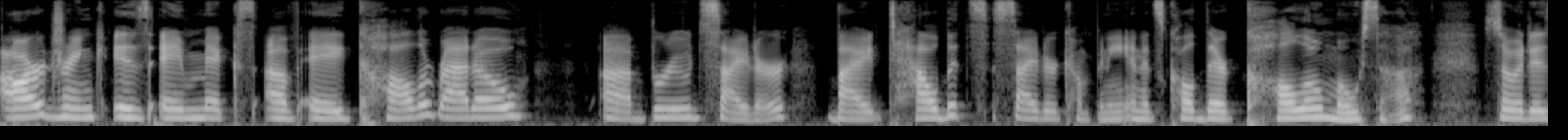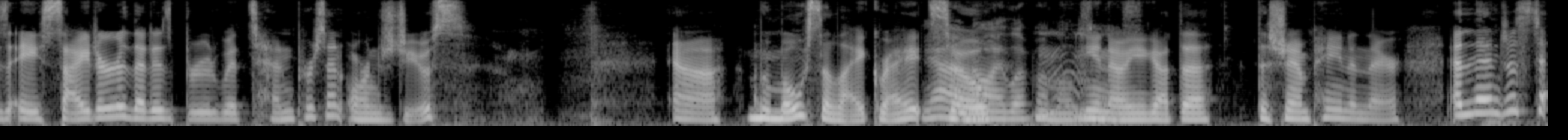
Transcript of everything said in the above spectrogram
our drink is a mix of a Colorado uh, brewed cider by Talbott's Cider Company, and it's called their Colomosa. So, it is a cider that is brewed with 10% orange juice. Uh, mimosa like, right? Yeah, so, no, I love mimosas. you know, you got the the champagne in there. And then just to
